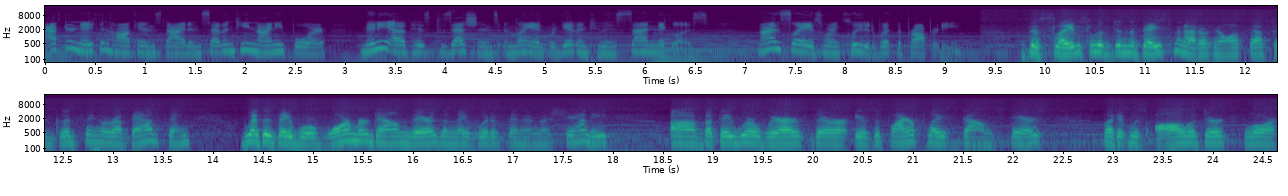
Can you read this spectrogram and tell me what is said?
After Nathan Hawkins died in 1794, many of his possessions and land were given to his son Nicholas. Nine slaves were included with the property. The slaves lived in the basement. I don't know if that's a good thing or a bad thing. Whether they were warmer down there than they would have been in a shanty, uh, but they were where there is a fireplace downstairs, but it was all a dirt floor.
